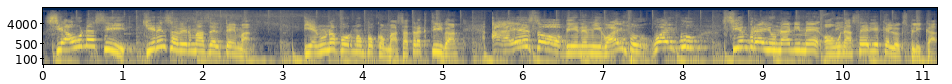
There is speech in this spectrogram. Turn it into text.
Si aún así quieren saber más del tema y en una forma un poco más atractiva, a eso viene mi waifu. Waifu, siempre hay un anime o una serie que lo explica.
